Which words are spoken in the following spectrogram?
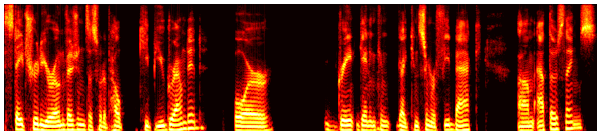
stay true to your own vision to sort of help keep you grounded or gaining con- like consumer feedback um, at those things?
